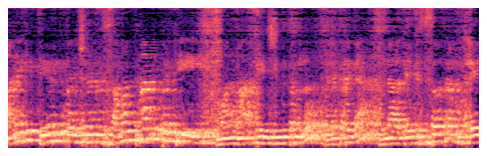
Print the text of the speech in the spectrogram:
మనకి దేవునికి మనుషులను సంబంధాన్ని బట్టి మనం ఆత్మీయ జీవితంలో నిలకడగా ఉండాలి. దేవుని స్తోత్రం. లేదు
